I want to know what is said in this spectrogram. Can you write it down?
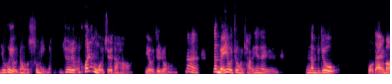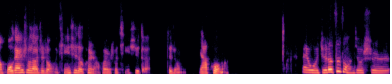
就会有这种宿命感，就是会让我觉得哈，有这种那那没有这种条件的人，那不就活该吗？活该受到这种情绪的困扰，或者说情绪的这种压迫吗？哎，我觉得这种就是，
